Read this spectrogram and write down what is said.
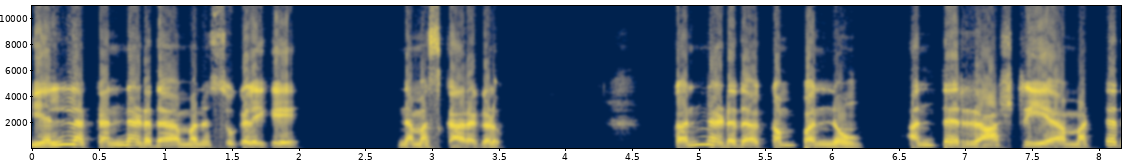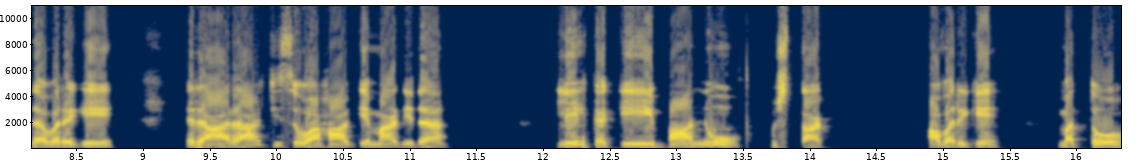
ಎಲ್ಲ ಕನ್ನಡದ ಮನಸ್ಸುಗಳಿಗೆ ನಮಸ್ಕಾರಗಳು. ಕನ್ನಡದ ಕಂಪನ್ನು ಅಂತಾರಾಷ್ಟ್ರೀಯ ಮಟ್ಟದವರೆಗೆ ರಾರಾಜಿಸುವ ಹಾಗೆ ಮಾಡಿದ ಲೇಖಕಿ ಬಾನು ಮುಷ್ತಾಕ್ ಅವರಿಗೆ ಮತ್ತು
